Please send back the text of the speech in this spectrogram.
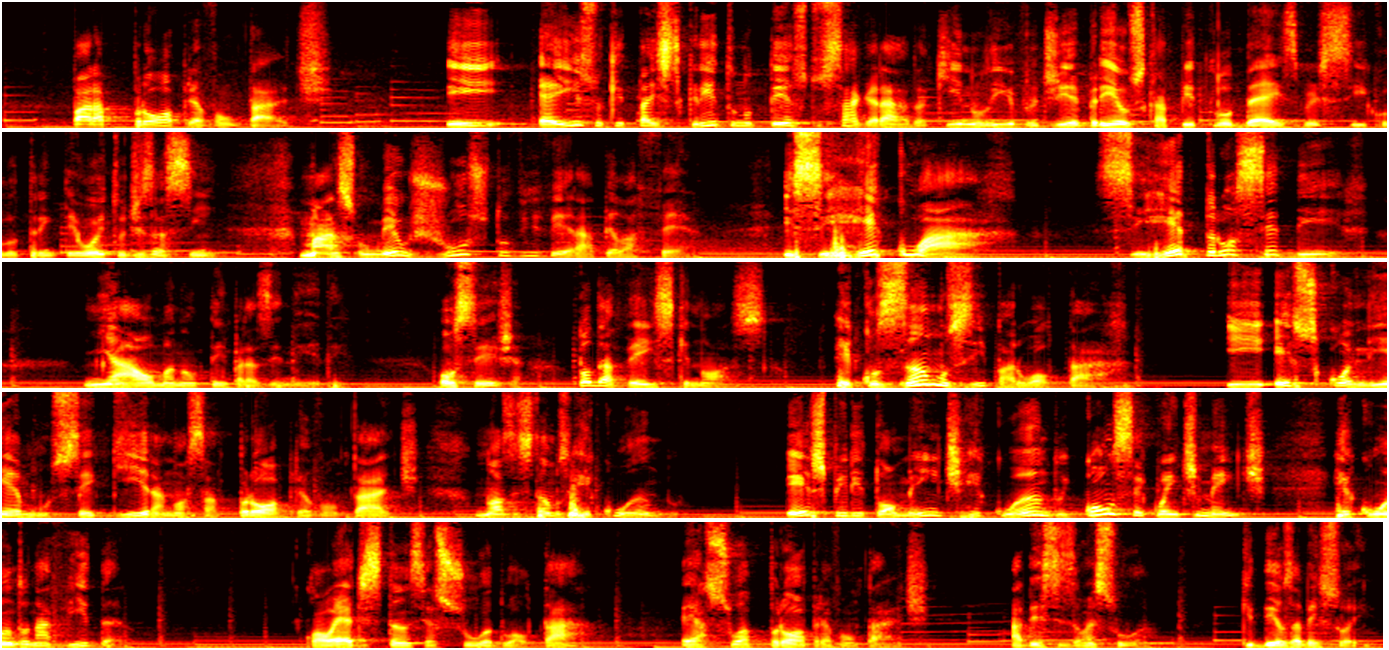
para a própria vontade. E é isso que está escrito no texto sagrado, aqui no livro de Hebreus, capítulo 10, versículo 38, diz assim: Mas o meu justo viverá pela fé, e se recuar, se retroceder, minha alma não tem prazer nele. Ou seja, toda vez que nós recusamos ir para o altar e escolhemos seguir a nossa própria vontade, nós estamos recuando espiritualmente recuando e, consequentemente, recuando na vida. Qual é a distância sua do altar? É a sua própria vontade. A decisão é sua. Que Deus abençoe.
